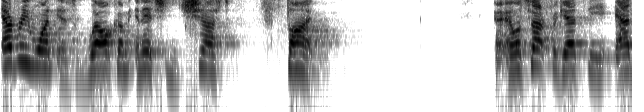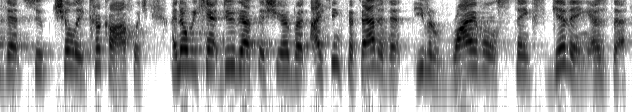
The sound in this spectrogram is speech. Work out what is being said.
Everyone is welcome and it's just fun. And let's not forget the Advent Soup Chili Cook-Off, which I know we can't do that this year, but I think that that event even rivals Thanksgiving as the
